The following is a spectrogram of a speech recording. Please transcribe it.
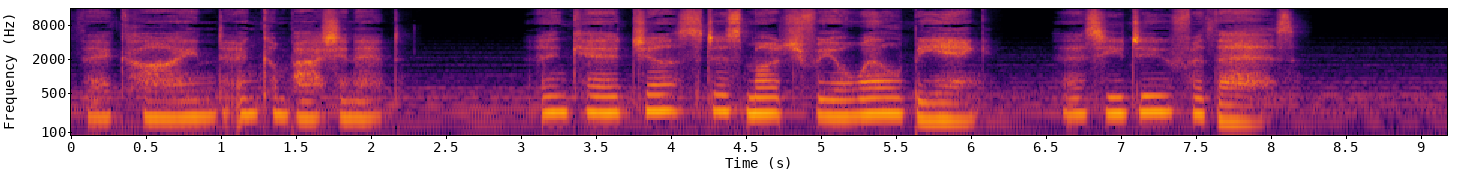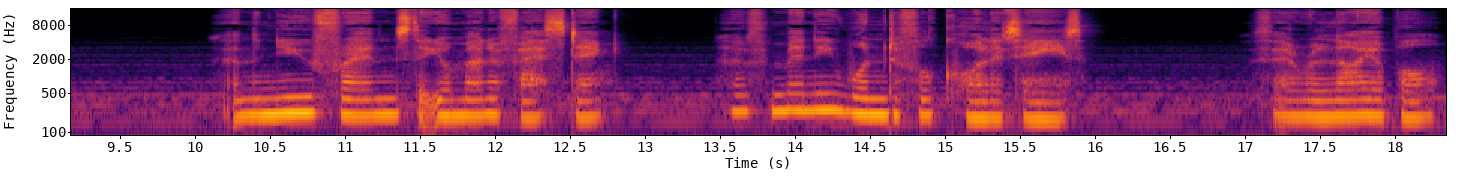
They're kind and compassionate and care just as much for your well being as you do for theirs. And the new friends that you're manifesting have many wonderful qualities. They're reliable.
